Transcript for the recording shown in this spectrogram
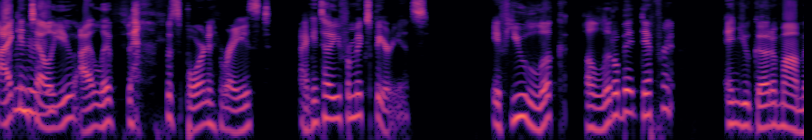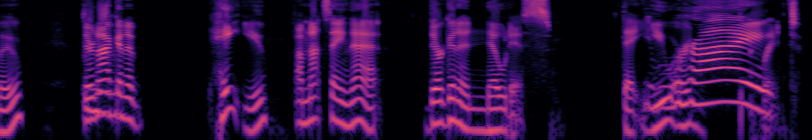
I can tell Mm-hmm. you, I lived, was born and raised. I can tell you from experience. If you look a little bit different and you go to Mamou, they're not Mhm. going to hate you. I'm not saying that. They're going to notice that you are right. different.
